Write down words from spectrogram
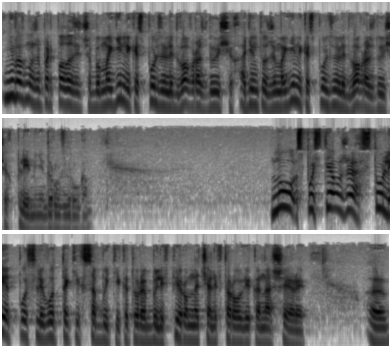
Невозможно предположить, чтобы могильник использовали два враждующих, один и тот же могильник использовали два враждующих племени друг с другом. Ну, спустя уже сто лет после вот таких событий, которые были в первом начале второго века нашей эры, э,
